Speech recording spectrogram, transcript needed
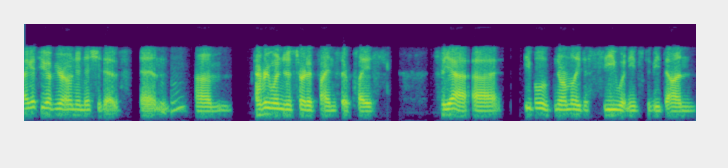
I guess you have your own initiative, and mm-hmm. um, everyone just sort of finds their place. So yeah, uh, people normally just see what needs to be done.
